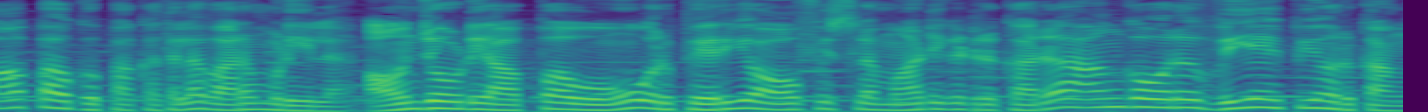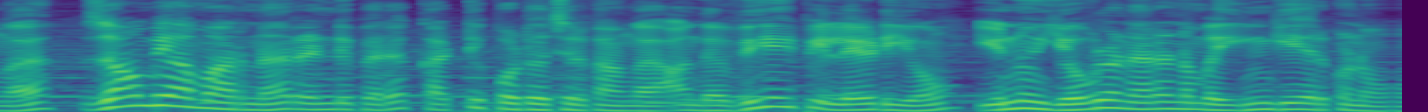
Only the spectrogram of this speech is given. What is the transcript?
பாப்பாவுக்கு பக்கத்துல வர முடியல. அவஞ்சோடைய அப்பாவும் ஒரு பெரிய ஆபீஸ்ல மாட்டிக்கிட்டு இருக்காரு. அங்க ஒரு விஐபியும் இருக்காங்க. ஜாம்பியா மாறின ரெண்டு பேரை கட்டி போட்டு வச்சிருக்காங்க. அந்த விஐபி லேடியும் இன்னும் எவ்வளவு நேரம் நம்ம இங்கே இருக்கணும்?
